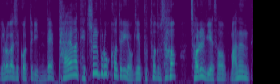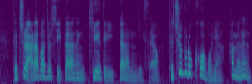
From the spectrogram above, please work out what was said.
여러 가지 것들이 있는데 다양한 대출 브로커들이 여기에 붙어둬서 저를 위해서 많은 대출을 알아봐 줄 수 있다라는 기회들이 있다라는 게 있어요. 대출 브로커가 뭐냐 하면은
